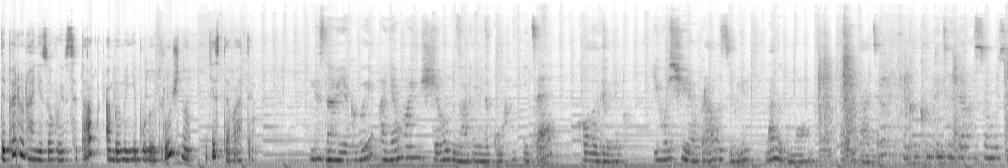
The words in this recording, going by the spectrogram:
Тепер організовую все так, аби мені було зручно діставати. Не знаю, як ви, а я маю ще одну армію на кухні. І це холодильник. І ось що я обрала собі на допомогу. Така яка крутиться для соусу,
